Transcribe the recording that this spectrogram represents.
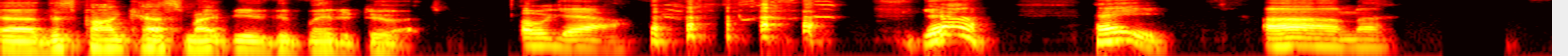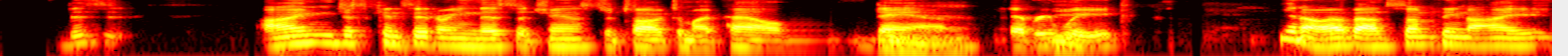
uh, this podcast might be a good way to do it. Oh yeah. yeah. Hey, um this is I'm just considering this a chance to talk to my pal Dan every Yeah. week, you know, about something I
